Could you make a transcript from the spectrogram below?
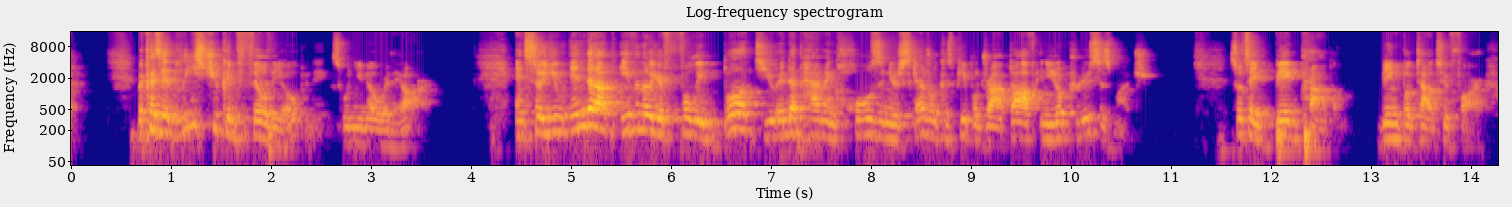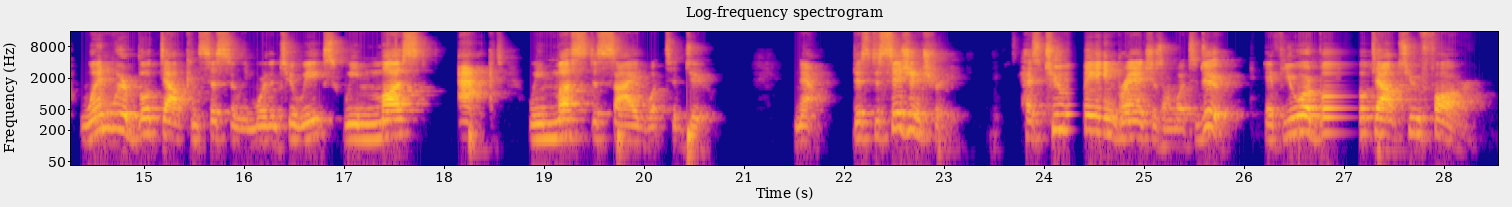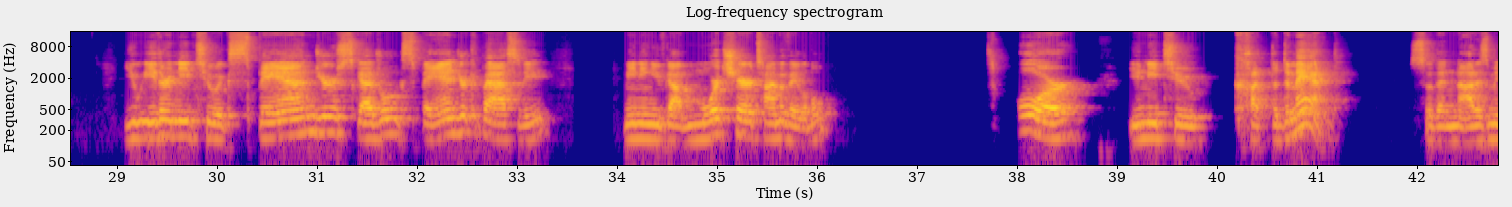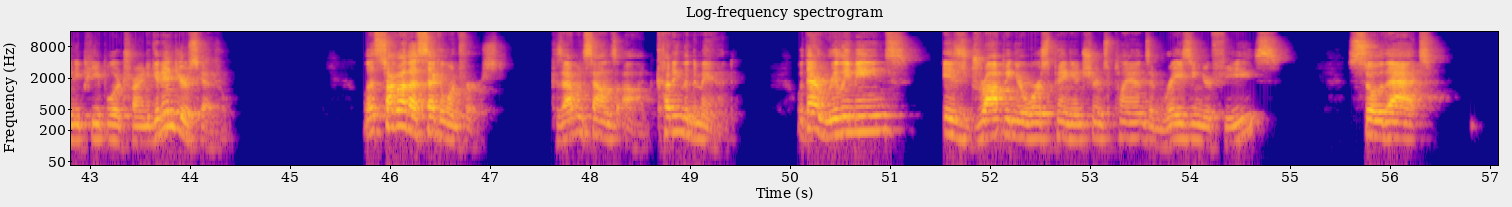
because at least you can fill the openings when you know where they are. And so you end up, even though you're fully booked, you end up having holes in your schedule because people dropped off and you don't produce as much. So it's a big problem being booked out too far. When we're booked out consistently more than two weeks, we must act. We must decide what to do. Now, this decision tree has two main branches on what to do. If you are booked out too far, you either need to expand your schedule, expand your capacity, meaning you've got more chair time available, or you need to cut the demand so that not as many people are trying to get into your schedule. Let's talk about that second one first, because that one sounds odd. Cutting the demand. What that really means is dropping your worst paying insurance plans and raising your fees so that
